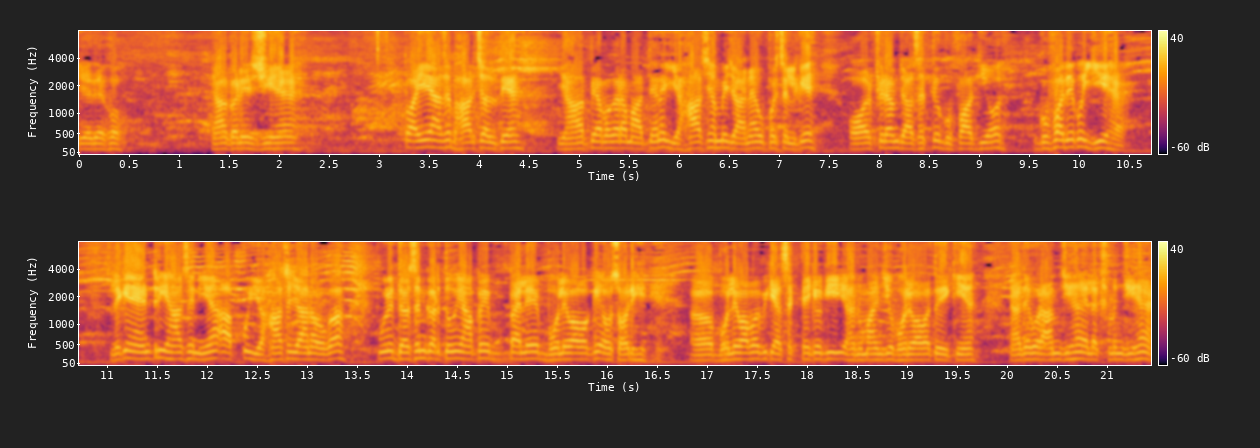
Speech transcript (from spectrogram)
ये देखो, यहाँ गणेश जी हैं। तो आइए यहाँ से बाहर चलते हैं। यहाँ पे अब अगर हम आते हैं ना, यहाँ से हमें जाना है ऊपर चल के, और फिर हम जा सकते हो गुफा की और गुफा देखो ये है। लेकिन एंट्री यहाँ से नहीं है, आपको यहाँ से जाना होगा। पूरे दर्शन करते हुए यहाँ पे पहले भोले बाबा के ओ सॉरी भोले बाबा भी कह सकते हैं, क्योंकि हनुमान जी और भोले बाबा तो एक ही हैं। यहाँ देखो राम जी हैं, लक्ष्मण जी हैं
